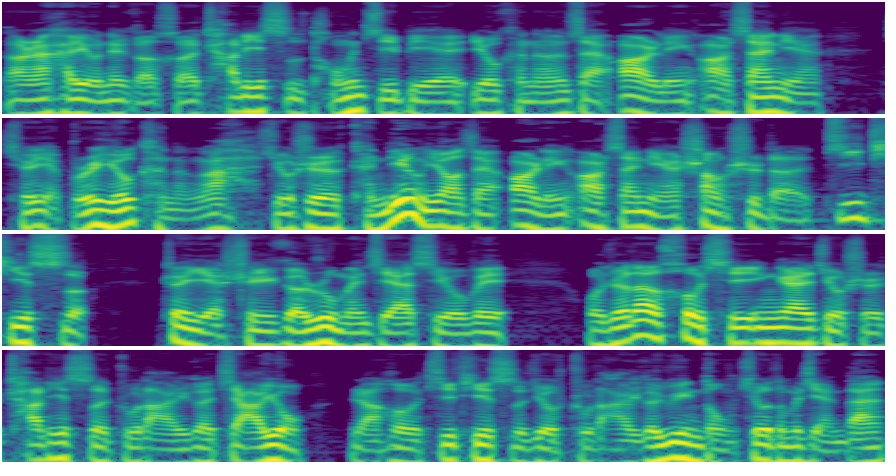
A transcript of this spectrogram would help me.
当然还有那个和 XT 四同级别，有可能在2023年，其实也不是有可能啊，就是肯定要在2023年上市的 GT 四，这也是一个入门级 SUV。我觉得后期应该就是 XT 四主打一个家用。然后 GT 四就主打一个运动，就这么简单，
